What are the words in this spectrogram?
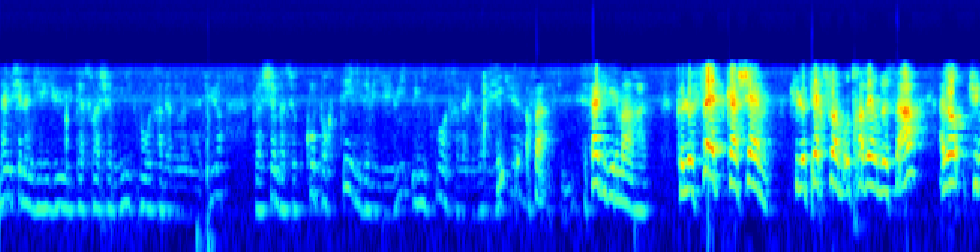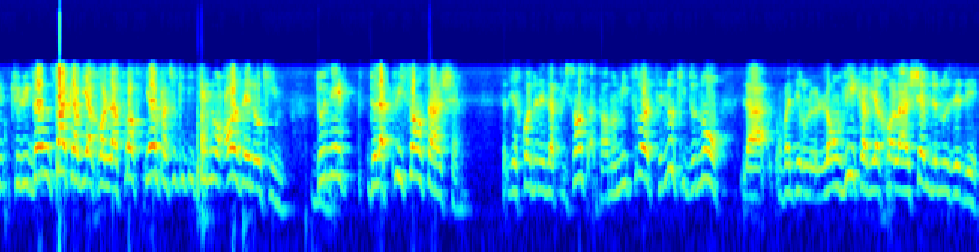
même si l'individu perçoit Hachem uniquement au travers de la nature, que Hachem va se comporter vis-à-vis de lui uniquement au travers de la si, nature. Enfin, c'est ça qui dit le Maharal. Que le fait qu'Hachem, tu le perçoives au travers de ça, alors tu, tu lui donnes pas Kaviachol la force, il y a un passage qui dit Tenu Oz Elohim. Donner de la puissance à Hachem. Ça veut dire quoi donner de la puissance? Par nos mitzvot. C'est nous qui donnons la, on va dire l'envie qu'Aviachol à Hachem de nous aider.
